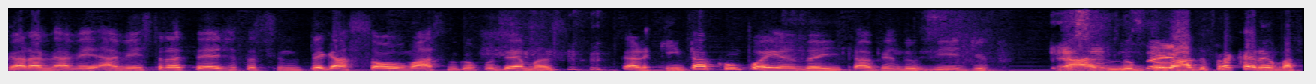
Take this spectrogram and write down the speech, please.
Cara, a minha, a minha estratégia tá sendo pegar sol o máximo que eu puder, mas, cara, quem tá acompanhando aí, tá vendo o vídeo, é tá nublado pra caramba.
